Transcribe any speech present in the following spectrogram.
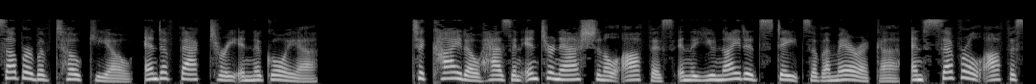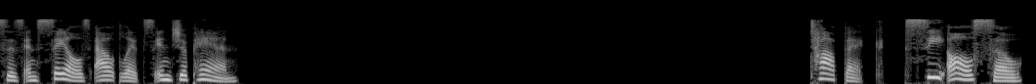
suburb of Tokyo, and a factory in Nagoya. Tokaido has an international office in the United States of America, and several offices and sales outlets in Japan. Topic. See also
